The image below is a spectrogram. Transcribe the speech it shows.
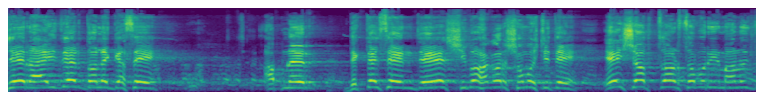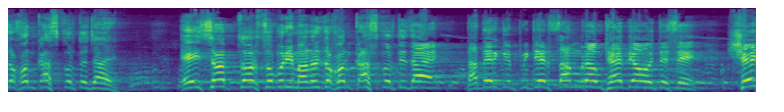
যে রাইজের দলে গেছে, আপনার দেখতেছেন যে শিবসাগর সমষ্টিতে এই সব চরচবরির মানুষ যখন কাজ করতে যায় এই সব চরচবরি মানুষ যখন কাজ করতে যায় তাদেরকে পিঠের চামড়া উঠায় দেওয়া হইতেছে। সেই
